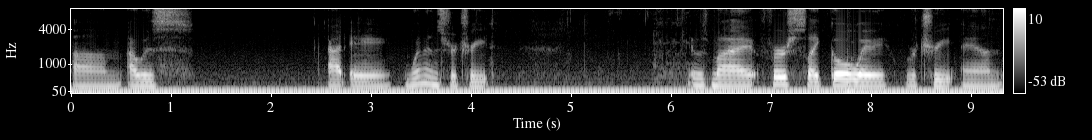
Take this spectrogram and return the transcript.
um, I was at a women's retreat it was my first like go away retreat and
